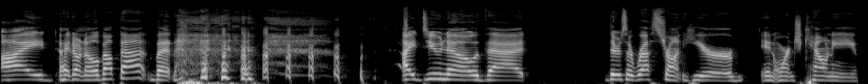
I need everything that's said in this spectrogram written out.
I I don't know about that, but I do know that there's a restaurant here in Orange County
